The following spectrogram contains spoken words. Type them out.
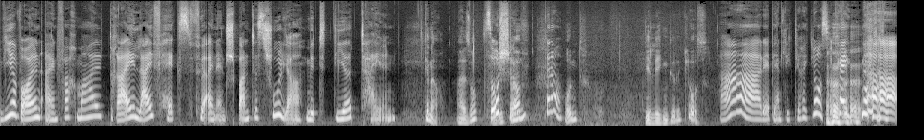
wir wollen einfach mal drei Lifehacks für ein entspanntes Schuljahr mit dir teilen. Genau. Also, so schön. Drauf. Genau. Und wir legen direkt los. Ah, der Bernd legt direkt los. Okay.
